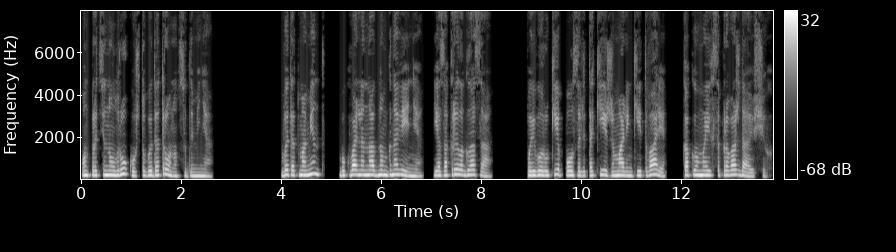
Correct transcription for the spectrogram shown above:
Он протянул руку, чтобы дотронуться до меня. В этот момент, буквально на одно мгновение, я закрыла глаза. По его руке ползали такие же маленькие твари, как и у моих сопровождающих.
